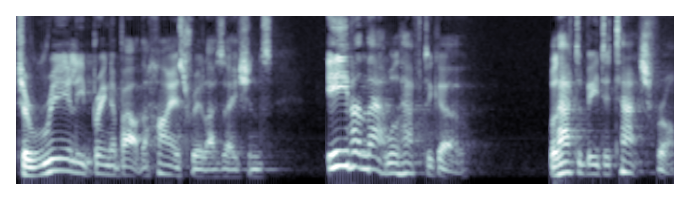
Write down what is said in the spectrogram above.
to really bring about the highest realizations, even that will have to go, will have to be detached from.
